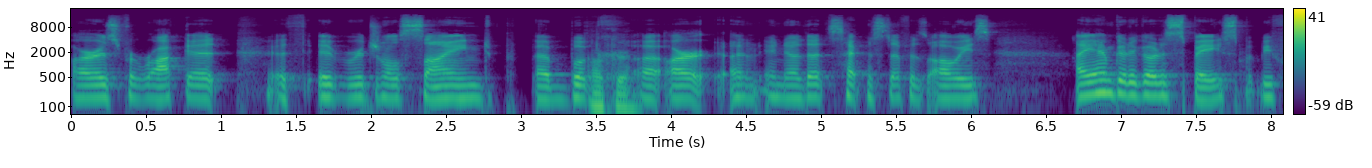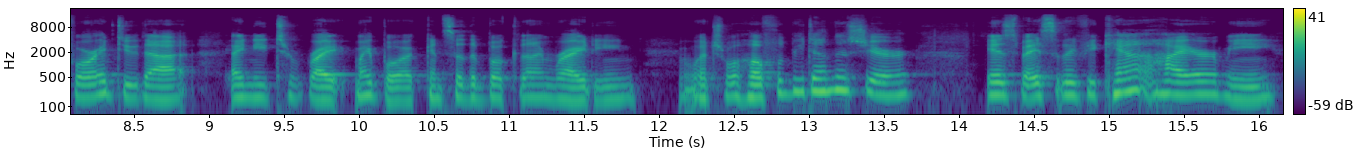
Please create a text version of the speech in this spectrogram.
R is for Rocket, original signed uh, book Okay. uh, art. And, you know, that type of stuff is always. I am going to go to space, but before I do that, I need to write my book. And so the book that I'm writing, which will hopefully be done this year, is basically if you can't hire me,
